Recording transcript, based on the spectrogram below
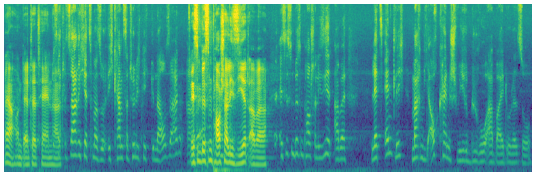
Ja, und entertainen halt. Das sage ich jetzt mal so. Ich kann es natürlich nicht genau sagen. ist ein bisschen pauschalisiert, aber. Es ist ein bisschen pauschalisiert, aber letztendlich machen die auch keine schwere Büroarbeit oder so.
